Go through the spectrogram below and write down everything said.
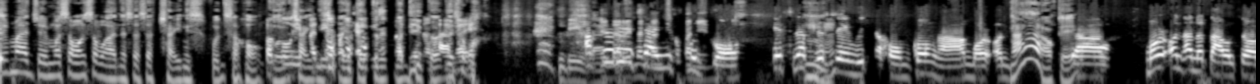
Ah, Imagine, masawang-sawa na sa, sa Chinese food sa Hong Kong. Pag-uwi pa Chinese dito, pa treat mo dito. Hindi ba? Actually, yung ng Chinese food ko, it's not the Mhm. same with the Hong Kong, ha? More on, Ah, okay. uh, more on ano tawag to,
